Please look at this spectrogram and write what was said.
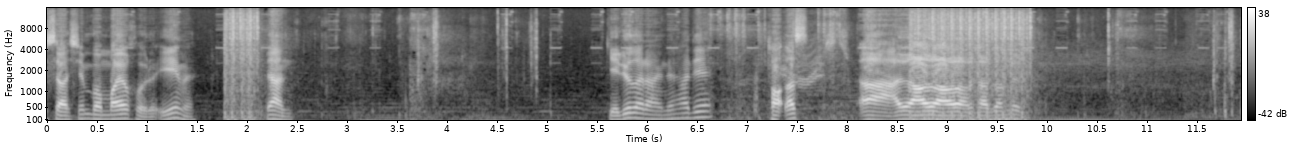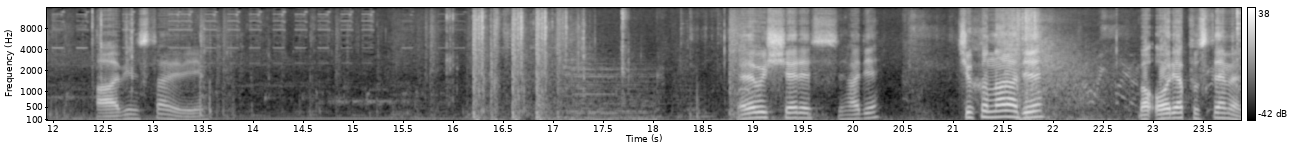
Saat şimdi bombayı koru iyi mi? Yani Geliyorlar aynı hadi. Patlas. Aa, aa, aa, aa, kazandık. Abin star bebeğim Hele bu şerefsiz hadi. Çıkın lan hadi. Bak oraya pıstı hemen.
